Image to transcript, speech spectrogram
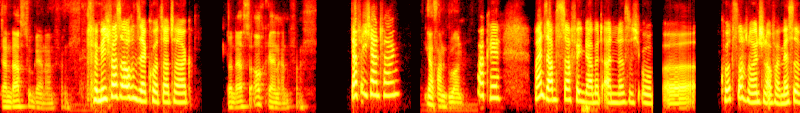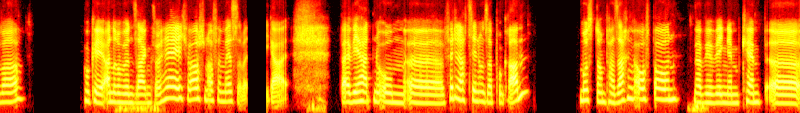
Dann darfst du gerne anfangen. Für mich war es auch ein sehr kurzer Tag. Dann darfst du auch gerne anfangen. Darf ich anfangen? Ja, fang du an. Okay. Mein Samstag fing damit an, dass ich um äh, kurz nach neun schon auf der Messe war. Okay, andere würden sagen so, hey, ich war auch schon auf der Messe, aber egal. Weil wir hatten um äh, Viertel nach zehn unser Programm, mussten noch ein paar Sachen aufbauen, weil wir wegen dem Camp äh,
